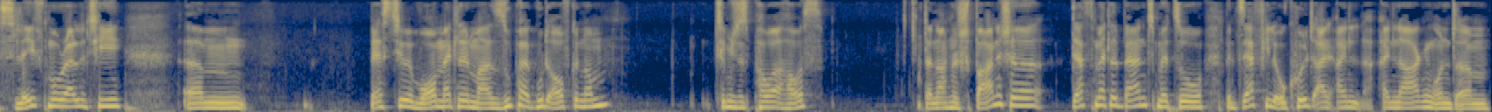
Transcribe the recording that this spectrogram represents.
Slave Morality. Ähm, Bestial War Metal mal super gut aufgenommen. Ziemliches Powerhouse. Danach eine spanische Death Metal Band mit so, mit sehr viel Okkult-Einlagen und ähm,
